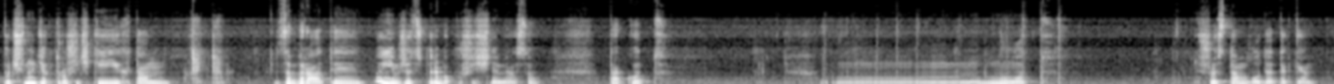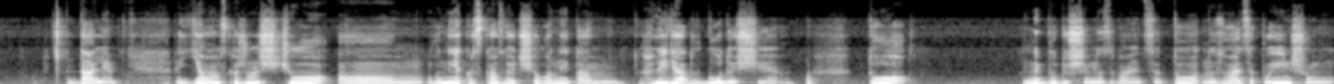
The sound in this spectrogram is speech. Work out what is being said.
Почнуть як трошечки їх там забирати. Ну, їм же треба пушечне м'ясо. Так от. Ну от щось там буде таке. Далі. Я вам скажу, що ем, вони як розказують, що вони там глядять в будуще, то не будущим називається, то називається по-іншому,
